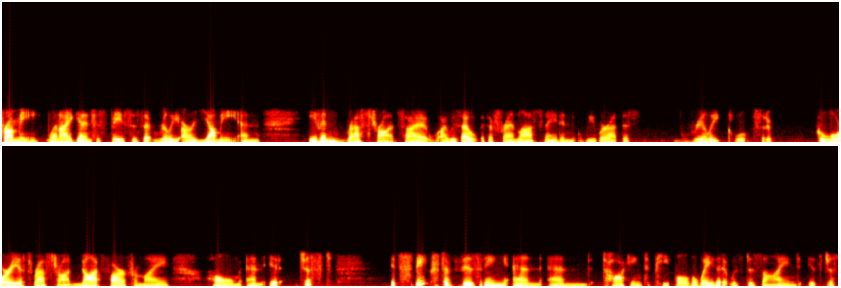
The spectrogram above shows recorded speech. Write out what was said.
from me when I get into spaces that really are yummy and even restaurants. I, I was out with a friend last night and we were at this really gl- sort of glorious restaurant not far from my home, and it just it speaks to visiting and and talking to people. The way that it was designed it's just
